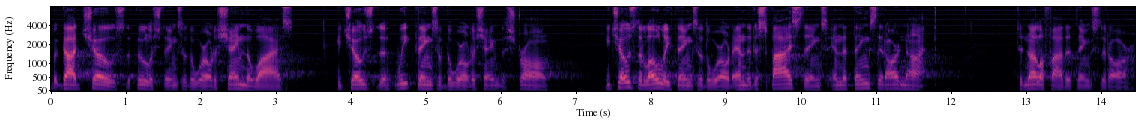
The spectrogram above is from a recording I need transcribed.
But God chose the foolish things of the world to shame the wise. He chose the weak things of the world to shame the strong. He chose the lowly things of the world and the despised things and the things that are not to nullify the things that are,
